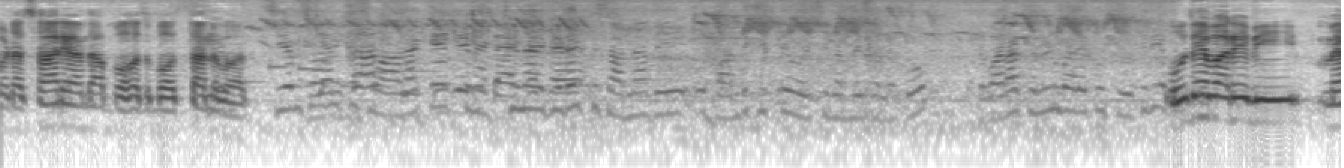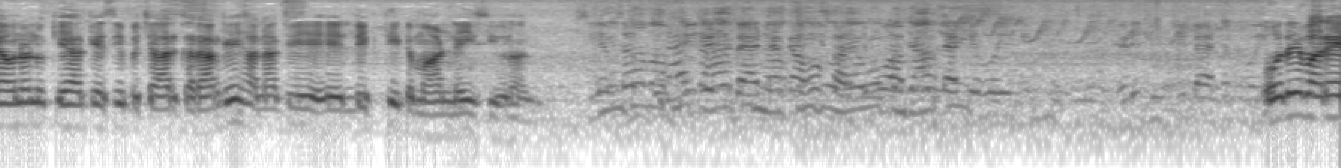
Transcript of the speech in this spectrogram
ਤੁਹਾਡਾ ਸਾਰਿਆਂ ਦਾ ਬਹੁਤ ਬਹੁਤ ਧੰਨਵਾਦ। ਸੀਐਮ ਸਾਹਿਬ ਇੱਕ ਸਵਾਲ ਹੈ ਕਿ ਕਨੈਕਸ਼ਨ ਹੈ ਜਿਹੜੇ ਕਿਸਾਨਾਂ ਦੇ ਉਹ ਬੰਦ ਕੀਤੇ ਹੋਏ ਸੀ ਲੰਬੇ ਸਮੇਂ ਤੋਂ। ਦੁਬਾਰਾ ਖੋਲ੍ਹਣ ਬਾਰੇ ਕੁਝ ਸੋਚ ਰਹੀ ਹੈ? ਉਹਦੇ ਬਾਰੇ ਵੀ ਮੈਂ ਉਹਨਾਂ ਨੂੰ ਕਿਹਾ ਕਿ ਅਸੀਂ ਵਿਚਾਰ ਕਰਾਂਗੇ ਹਾਲਾਂਕਿ ਇਹ ਲਿਖਤੀ ਡਿਮਾਂਡ ਨਹੀਂ ਸੀ ਉਹਨਾਂ ਦੀ। ਸੀਐਮ ਸਾਹਿਬ ਲੈ ਕੇ ਜਿਹੜੀ ਦੂਜੀ ਬੈਠਕ ਹੋਈ ਉਹਦੇ ਬਾਰੇ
